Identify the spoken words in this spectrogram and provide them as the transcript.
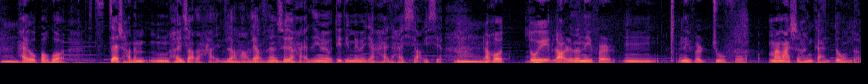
嗯，还有包括。在场的嗯很小的孩子哈，两三岁的孩子，因为有弟弟妹妹家孩子还小一些，嗯，然后对老人的那份嗯那份祝福，妈妈是很感动的。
